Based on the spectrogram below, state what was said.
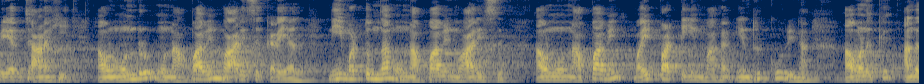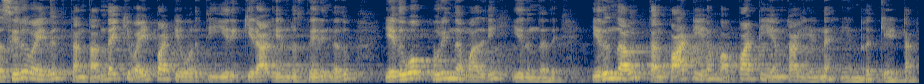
பெயர் ஜானகி. அவன் ஒன்றும் உன் அப்பாவின் வாரிசு கிடையாது. நீ மட்டும்தான் உன் அப்பாவின் வாரிசு. அவன் உன் அப்பாவின் வைப்பாட்டியின் மகன் என்று கூறினார் அவனுக்கு அந்த சிறு வயதில் தன் தந்தைக்கு வைப்பாட்டி ஒருத்தி இருக்கிறாள் என்று தெரிந்ததும் எதுவோ புரிந்த மாதிரி இருந்தது. இருந்தாலும் தன் பாட்டியிடம் அப்பாட்டி என்றால் என்ன? என்று கேட்டான்.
